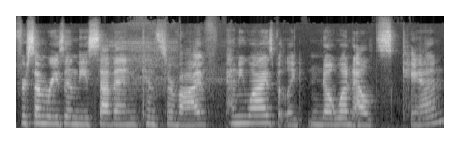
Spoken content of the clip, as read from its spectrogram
for some reason these seven can survive Pennywise, but like no one else can.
